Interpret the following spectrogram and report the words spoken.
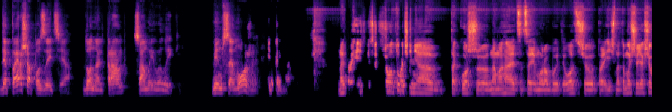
де перша позиція Дональд Трамп самий великий. Він все може і так далі. Найтрагічніше, що оточення також е, намагається це йому робити. От що трагічно. Тому що якщо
